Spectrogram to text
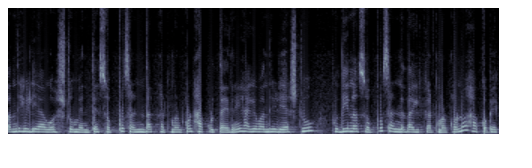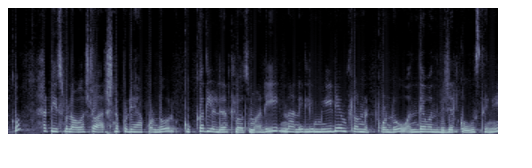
ಒಂದು ಹಿಡಿ ಆಗುವಷ್ಟು ಮೆಂತೆ ಸೊಪ್ಪು ಸಣ್ಣದಾಗಿ ಕಟ್ ಮಾಡ್ಕೊಂಡು ಹಾಕೊಳ್ತಾ ಇದ್ದೀನಿ. ಹಾಗೆ ಒಂದು ಹಿಡಿಯಷ್ಟು ಪುದೀನ ಸೊಪ್ಪು ಸಣ್ಣದಾಗಿ ಕಟ್ ಮಾಡಿಕೊಂಡು ಹಾಕೋಬೇಕು. ಟೀ ಸ್ಪೂನ್ ಆಗೋಷ್ಟು ಅರಿಶಿನ ಪುಡಿ ಹಾಕ್ಕೊಂಡು ಕುಕ್ಕರ್ ಲಿಡರ್ ಕ್ಲೋಸ್ ಮಾಡಿ ನಾನಿಲ್ಲಿ ಮೀಡಿಯಂ ಫ್ಲೇಮ್ ಇಟ್ಕೊಂಡು ಒಂದೇ ಒಂದು ವಿಜಲ್ ಕೂಗಿಸ್ತೀನಿ.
